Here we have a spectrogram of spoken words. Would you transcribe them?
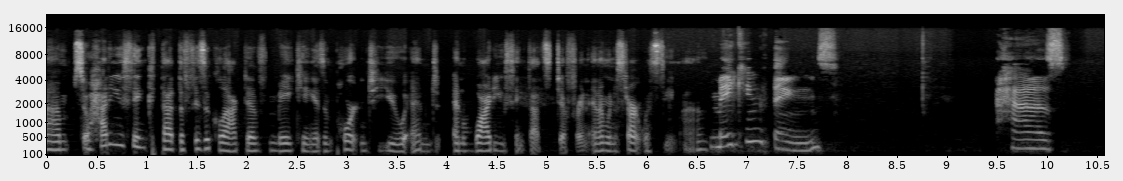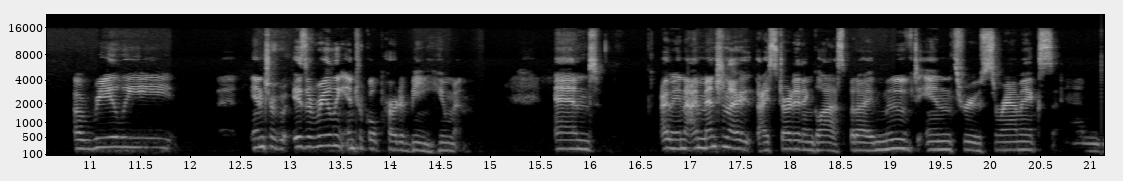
Um, so, how do you think that the physical act of making is important to you, and and why do you think that's different? And I'm going to start with Seema. Making things has a really integral is a really integral part of being human, and I mean, I mentioned I, I started in glass, but I moved in through ceramics and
